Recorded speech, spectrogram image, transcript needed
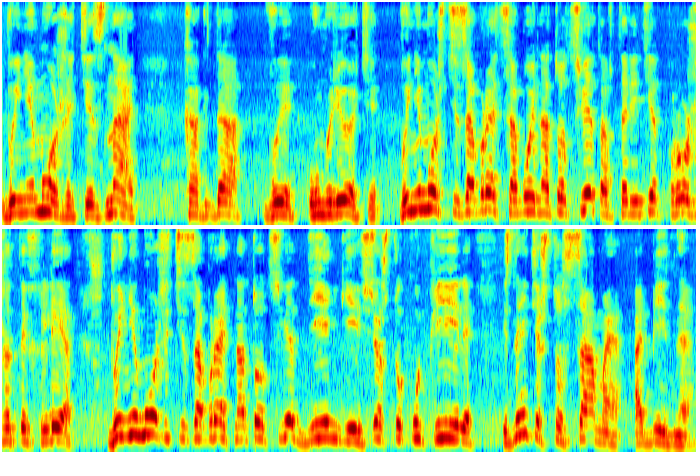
Вы не можете знать, когда вы умрете. Вы не можете забрать с собой на тот свет авторитет прожитых лет. Вы не можете забрать на тот свет деньги и все, что купили. И знаете, что самое обидное?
